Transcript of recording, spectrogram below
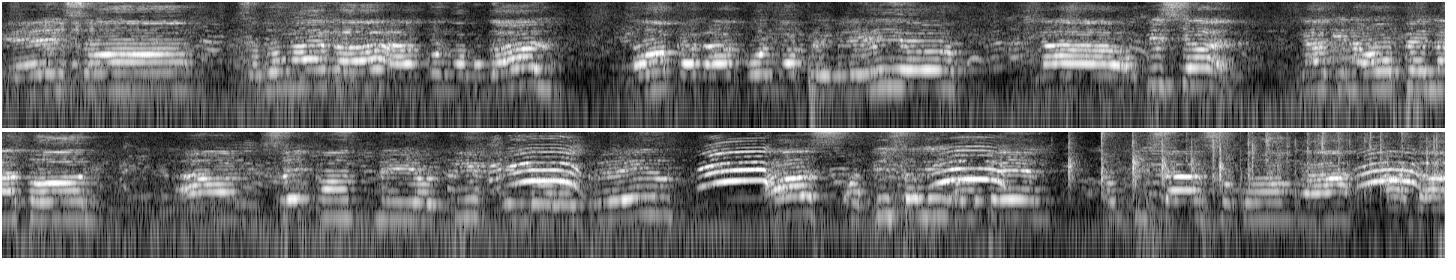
Okay, eh, so sa mga nga ako nga bugal, no kag ako nga pribilehiyo na opisyal nga gina-open naton ang second mayor peak Bindoro Trail as officially open umpisa subong nga ah, aga.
